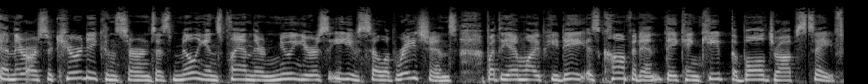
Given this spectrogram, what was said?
And there are security concerns as millions plan their New Year's Eve celebrations, but the NYPD is confident they can keep the ball drops safe.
